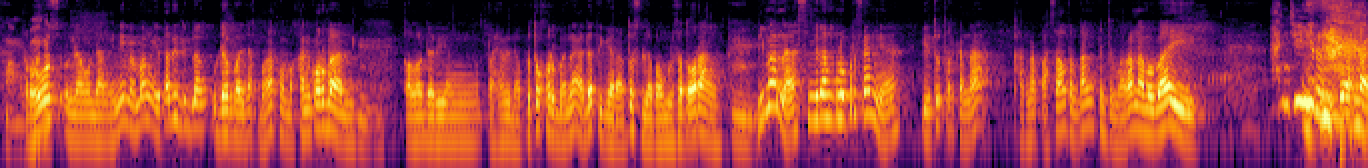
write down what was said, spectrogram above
Lama Terus undang-undang ini memang ya tadi dibilang udah banyak banget memakan korban. Hmm. Kalau dari yang terakhir dapat tuh korbannya ada 381 orang. Hmm. Di mana 90%-nya itu terkena karena pasal tentang pencemaran nama baik. Anjir. Iya,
